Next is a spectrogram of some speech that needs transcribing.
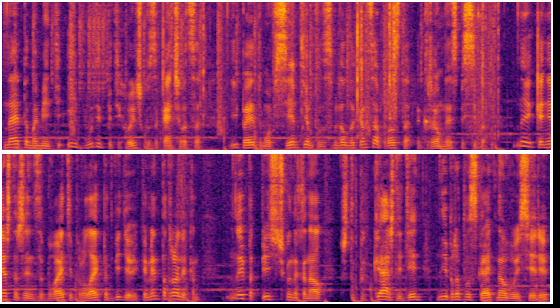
на этом моменте и будет потихонечку заканчиваться. И поэтому всем тем, кто досмотрел до конца, просто огромное спасибо. Ну и, конечно же, не забывайте про лайк под видео и коммент под роликом, ну и подписочку на канал, чтобы каждый день не пропускать новую серию.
